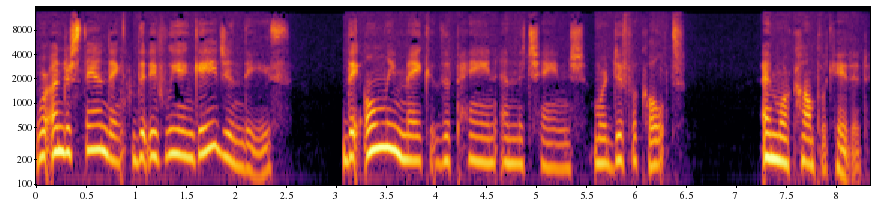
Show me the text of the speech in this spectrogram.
we're understanding that if we engage in these, they only make the pain and the change more difficult and more complicated.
